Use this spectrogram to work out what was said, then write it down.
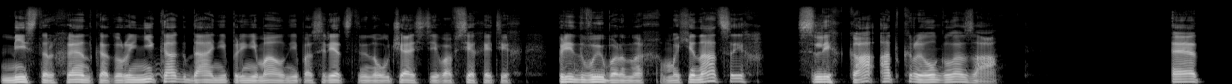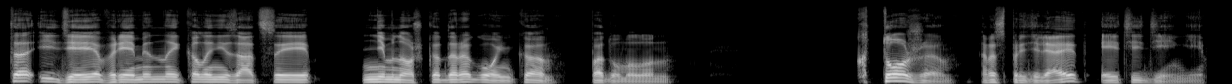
Мистер Хэнд, который никогда не принимал непосредственно участия во всех этих предвыборных махинациях, слегка открыл глаза. Эта идея временной колонизации немножко дорогонько, подумал он. Кто же распределяет эти деньги?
